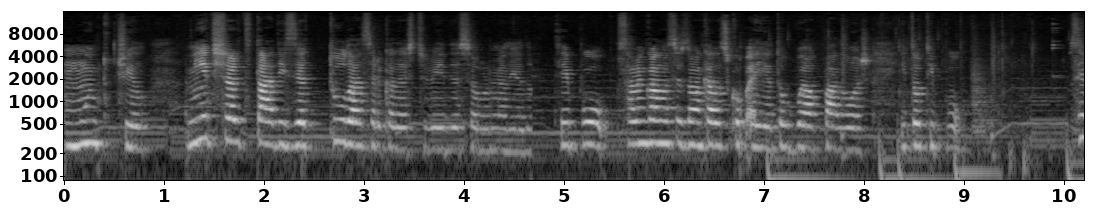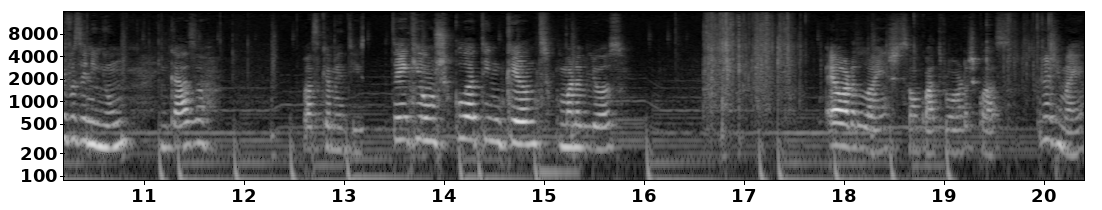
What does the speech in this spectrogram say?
muito chill. A minha t-shirt está a dizer tudo acerca deste vídeo sobre o meu dia do... Tipo, sabem quando vocês dão aquela desculpa? Ei, eu estou bem ocupada hoje e estou tipo... Sem fazer nenhum em casa. Basicamente isso. Tenho aqui um chocolatinho quente, maravilhoso. É hora de lanche, são 4 horas quase. 3 e meia.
